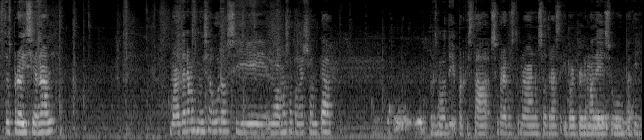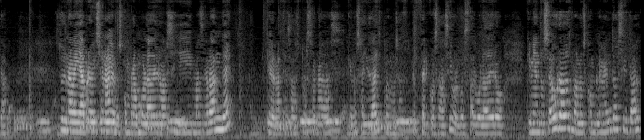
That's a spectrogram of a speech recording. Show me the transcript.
Esto es provisional. Como no tenemos muy seguro si lo vamos a poder soltar, por ese motivo, porque está súper acostumbrada a nosotras y por el problema de su patita. Esto es una medida provisional, hemos comprado un voladero así más grande, que gracias a las personas que nos ayudáis podemos hacer cosas así, porque está el voladero 500 euros, más los complementos y tal.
